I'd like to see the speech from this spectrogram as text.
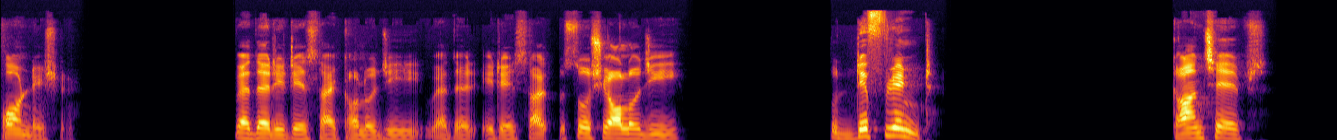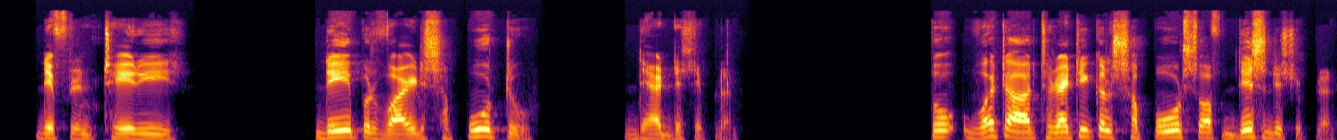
foundation, whether it is psychology, whether it is sociology. So different concepts, different theories, they provide support to that discipline. So what are theoretical supports of this discipline?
